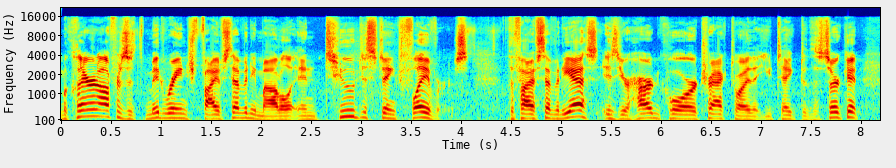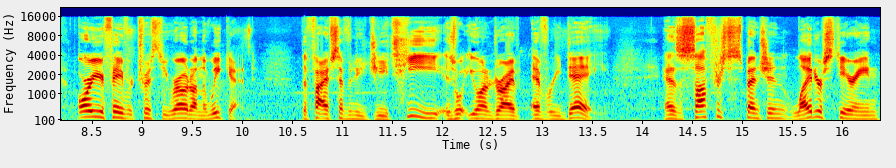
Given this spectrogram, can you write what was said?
McLaren offers its mid-range 570 model in two distinct flavors. The 570S is your hardcore track toy that you take to the circuit or your favorite twisty road on the weekend. The 570 GT is what you want to drive every day. It has a softer suspension, lighter steering,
